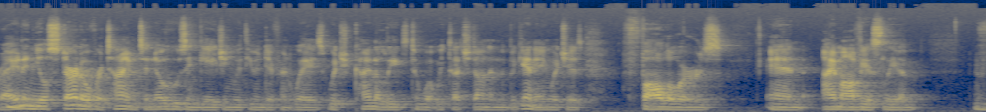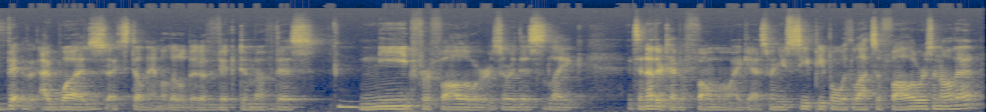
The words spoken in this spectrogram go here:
right? Mm-hmm. And you'll start over time to know who's engaging with you in different ways, which kind of leads to what we touched on in the beginning, which is followers. And I'm obviously a, I was, I still am a little bit a victim of this need for followers or this like, it's another type of FOMO, I guess, when you see people with lots of followers and all that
